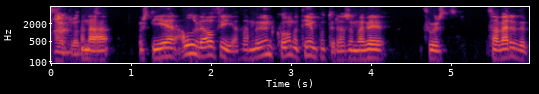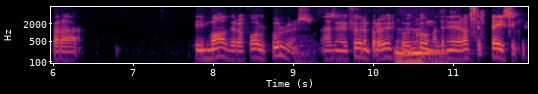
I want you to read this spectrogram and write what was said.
Akkurat. Þannig að, veist, ég er alveg á því að það mun koma tímapunktur þar sem að við, þú veist, það verður bara the mother of all bullruns, það sem við förum bara upp og við Mhm. komum aldrei niður aftur, basically.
